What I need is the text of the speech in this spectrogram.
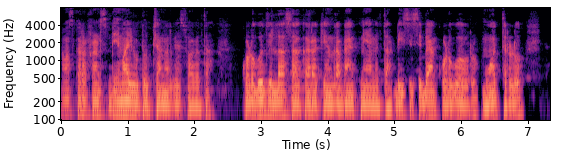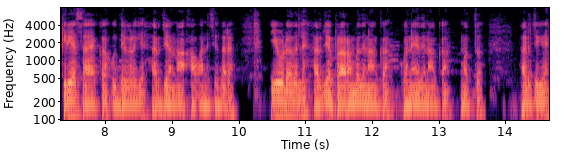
ನಮಸ್ಕಾರ ಫ್ರೆಂಡ್ಸ್, ಭೀಮಾ ಯೂಟ್ಯೂಬ್ ಚಾನಲ್ಗೆ ಸ್ವಾಗತ. ಕೊಡಗು ಜಿಲ್ಲಾ ಸಹಕಾರ ಕೇಂದ್ರ ಬ್ಯಾಂಕ್ ನಿಯಮಿತ ಡಿಸಿಸಿ ಬ್ಯಾಂಕ್ ಕೊಡಗು ಅವರು ಮೂವತ್ತೆರಡು ಕಿರಿಯ ಸಹಾಯಕ ಹುದ್ದೆಗಳಿಗೆ ಅರ್ಜಿಯನ್ನು ಆಹ್ವಾನಿಸಿದ್ದಾರೆ. ಈ ವಿಡಿಯೋದಲ್ಲಿ ಅರ್ಜಿಯ ಪ್ರಾರಂಭ ದಿನಾಂಕ, ಕೊನೆಯ ದಿನಾಂಕ ಮತ್ತು ಅರ್ಜಿಗೆ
